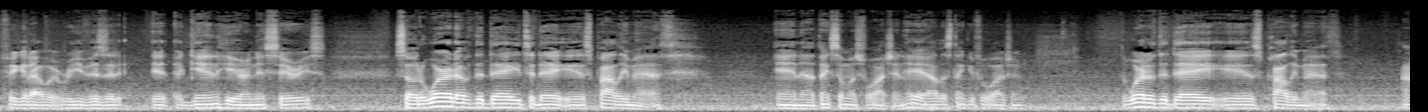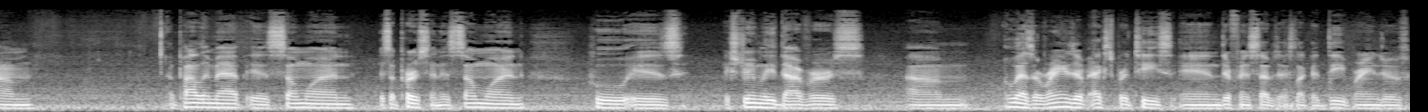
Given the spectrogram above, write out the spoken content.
Figured I would revisit it again here in this series. So, the word of the day today is polymath. And uh, thanks so much for watching. Hey, Alice, thank you for watching. The word of the day is polymath. Um, a polymath is someone, it's a person, is someone who is extremely diverse, um, who has a range of expertise in different subjects, like a deep range of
